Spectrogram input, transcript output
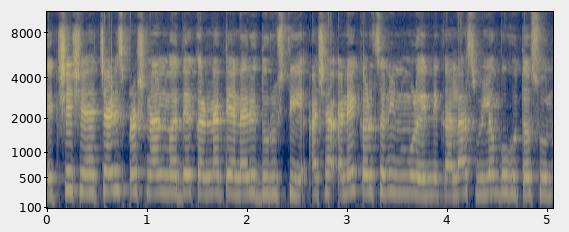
एकशे शेहेचाळीस प्रश्नांमध्ये करण्यात येणारी दुरुस्ती अशा अनेक अडचणींमुळे निकालास विलंब होत असून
